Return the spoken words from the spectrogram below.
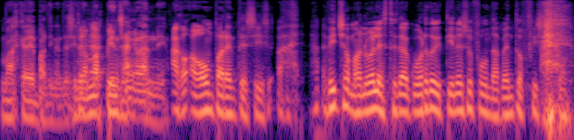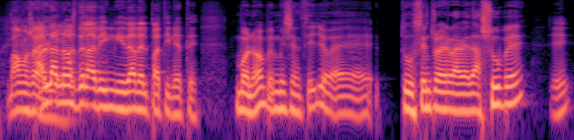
más que de patinetes. Y nada más piensa en grande. Hago, hago un paréntesis. Ha dicho Manuel, estoy de acuerdo y tiene su fundamento físico. Vamos a Háblanos de la dignidad del patinete. Bueno, es muy sencillo. eh, tu centro de gravedad sube, ¿Sí?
